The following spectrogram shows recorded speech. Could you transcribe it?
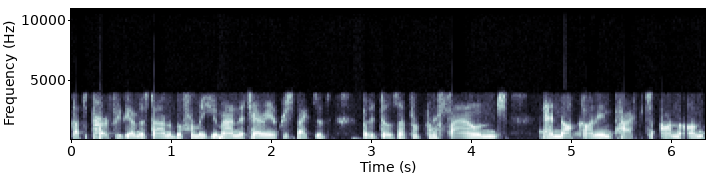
That's perfectly understandable from a humanitarian perspective, but it does have a profound uh, knock on impact on, on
